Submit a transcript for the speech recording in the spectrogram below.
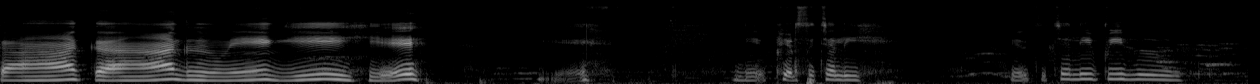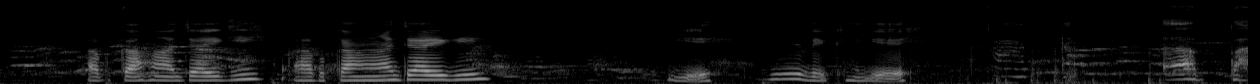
कहाँ कहाँ घूमेगी ये? ये फिर से चली। फिर से चली पीहू। अब कहाँ जाएगी? अब कहाँ जाएगी? ये ये देखें, ये। अब्बा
